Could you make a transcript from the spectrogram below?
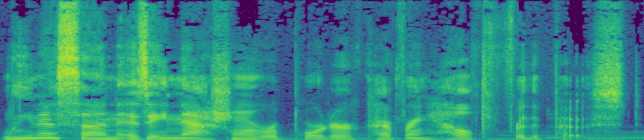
Lena Sun is a national reporter covering health for The Post.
